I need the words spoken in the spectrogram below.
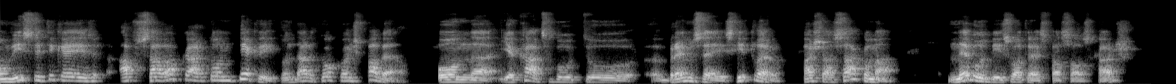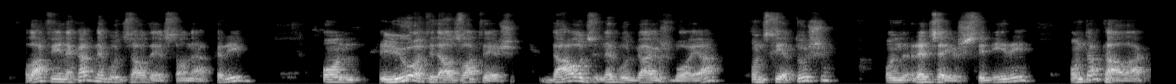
Un visi tikai ap savu apkārt un piekrīt un dara to, ko viņš pavēl. Un, ja kāds būtu bremzējis Hitleru pašā sākumā, nebūtu bijis otrais pasaules karš, Latvija nekad nebūtu zaudējusi savu neatkarību, un ļoti daudz latviešu, daudzi nebūtu gājuši bojā un cietuši un redzējuši Sibīriju un tā tālāk.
